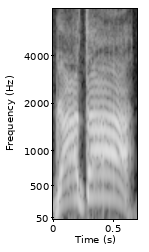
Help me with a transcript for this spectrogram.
ガタ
